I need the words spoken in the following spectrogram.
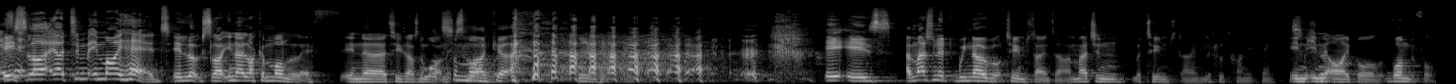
it's it- like uh, to, in my head, it looks like you know, like a monolith in uh, 2001. What's it's a like a. it is. Imagine it. We know what tombstones are. Imagine a tombstone, little tiny thing in, in the eyeball. Wonderful.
